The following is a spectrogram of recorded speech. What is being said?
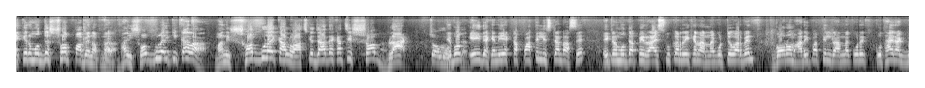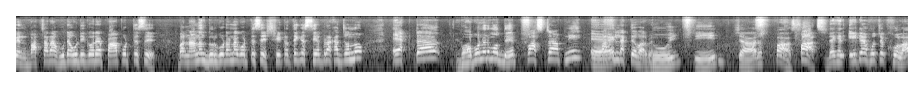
একের মধ্যে সব পাবেন আপনারা। ভাই সবগুলাই কি কালা? মানে সবগুলাই কালো। আজকে যা দেখাচ্ছি সব ব্ল্যাক। এবং এই দেখেন এই একটা পাতিল স্ট্যান্ড আছে। এটার মধ্যে আপনি রাইস কুকার রেখে রান্না করতে পারবেন। গরম হাঁড়ি পাতিল রান্না করে কোথায় রাখবেন? বাচ্চারা হুটাহুটি করে পা পড়তেছে বা নানান দুর্ঘটনা করতেছে সেটা থেকে সেভ রাখার জন্য একটা ভবনের মধ্যে পাঁচটা আপনি পাতিল রাখতে পারবেন। দুই তিন চার পাঁচ। পাঁচ। দেখেন এইটা হচ্ছে খোলা।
